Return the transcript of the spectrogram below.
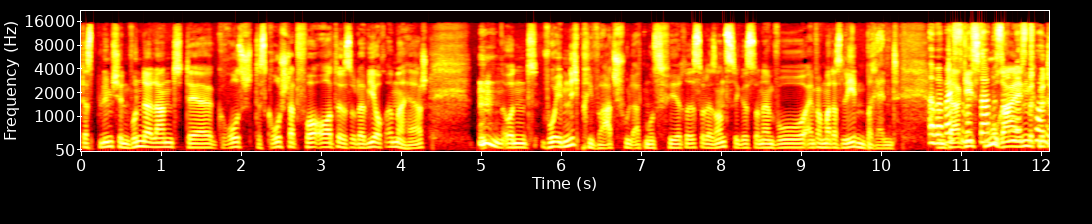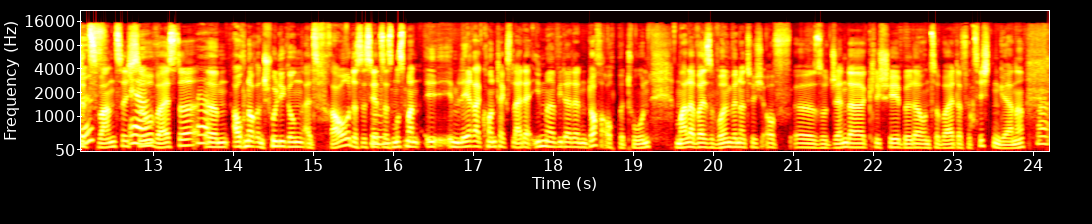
das Blümchen Wunderland der Groß, des Großstadtvorortes oder wie auch immer herrscht, und wo eben nicht Privatschulatmosphäre ist oder sonstiges, sondern wo einfach mal das Leben brennt. Aber und da du, gehst da du rein mit Mitte 20 ja. so, weißt du? Ja. Ähm, auch noch Entschuldigung als Frau, das ist jetzt, mhm. das muss man im Lehrerkontext leider immer wieder dann doch auch betonen. Normalerweise wollen wir natürlich auf äh, so Gender-Klischeebilder und so weiter verzichten gerne. Ja.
